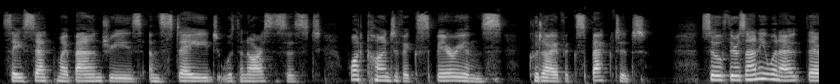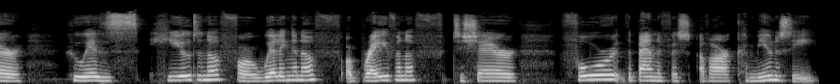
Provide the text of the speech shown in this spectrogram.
say set my boundaries and stayed with a narcissist? What kind of experience could i have expected? So if there's anyone out there who is healed enough or willing enough or brave enough to share for the benefit of our community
